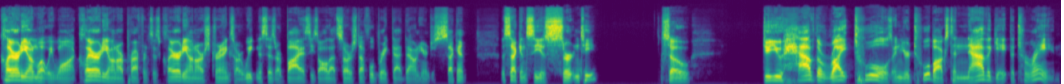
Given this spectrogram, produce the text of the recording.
Clarity on what we want, clarity on our preferences, clarity on our strengths, our weaknesses, our biases, all that sort of stuff. We'll break that down here in just a second. The second C is certainty. So, do you have the right tools in your toolbox to navigate the terrain?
